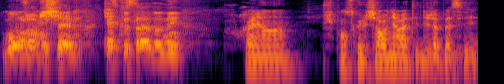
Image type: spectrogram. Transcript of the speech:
Bon, Jean-Michel, qu'est-ce que ça a donné? Rien. Je pense que les charognards étaient déjà passés.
